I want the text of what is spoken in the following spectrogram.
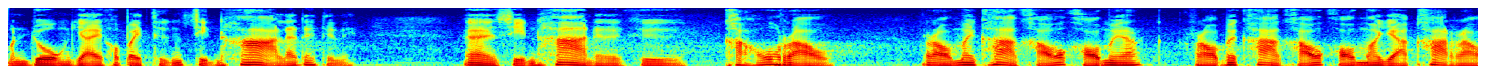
มันโยงใยเข้าไปถึงศีลห้าแล้วได้ทีนี้ ศีลห้าเนี่ยคือ เขาเรา เราไม่ฆ่าเขาเขาไม่เราไม่ฆ่าเขาเขามาอยากฆ่าเรา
